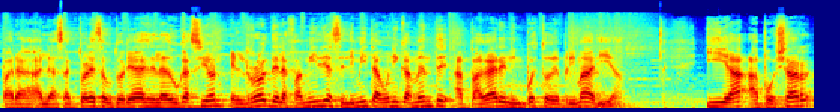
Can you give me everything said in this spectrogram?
para las actuales autoridades de la educación, el rol de la familia se limita únicamente a pagar el impuesto de primaria y a apoyar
